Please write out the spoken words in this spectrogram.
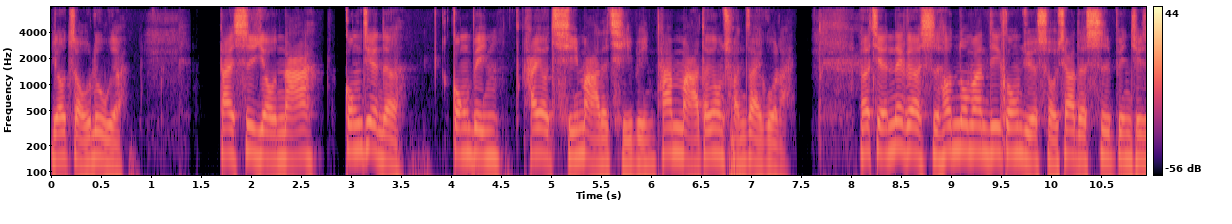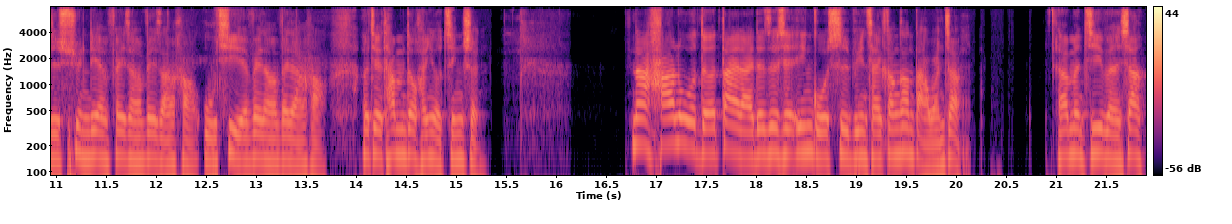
有走路的，但是有拿弓箭的工兵，还有骑马的骑兵，他马都用船载过来。而且那个时候，诺曼底公爵手下的士兵其实训练非常非常好，武器也非常非常好，而且他们都很有精神。那哈洛德带来的这些英国士兵才刚刚打完仗，他们基本上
